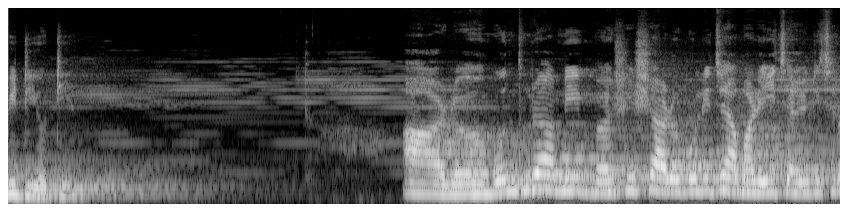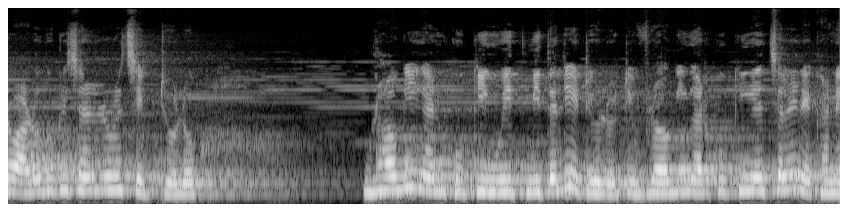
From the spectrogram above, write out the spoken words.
ভিডিওটি। আর, বন্ধুরা, আমি শেষে আরও বলি যে, আমার এই চ্যানেলটি ছাড়াও আরও দুটি চ্যানেল রয়েছে। একটি হলো vlogging and cooking with Mitali এটি হলো একটি ভ্লগিং আর কুকিংয়ের চ্যানেল এখানে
